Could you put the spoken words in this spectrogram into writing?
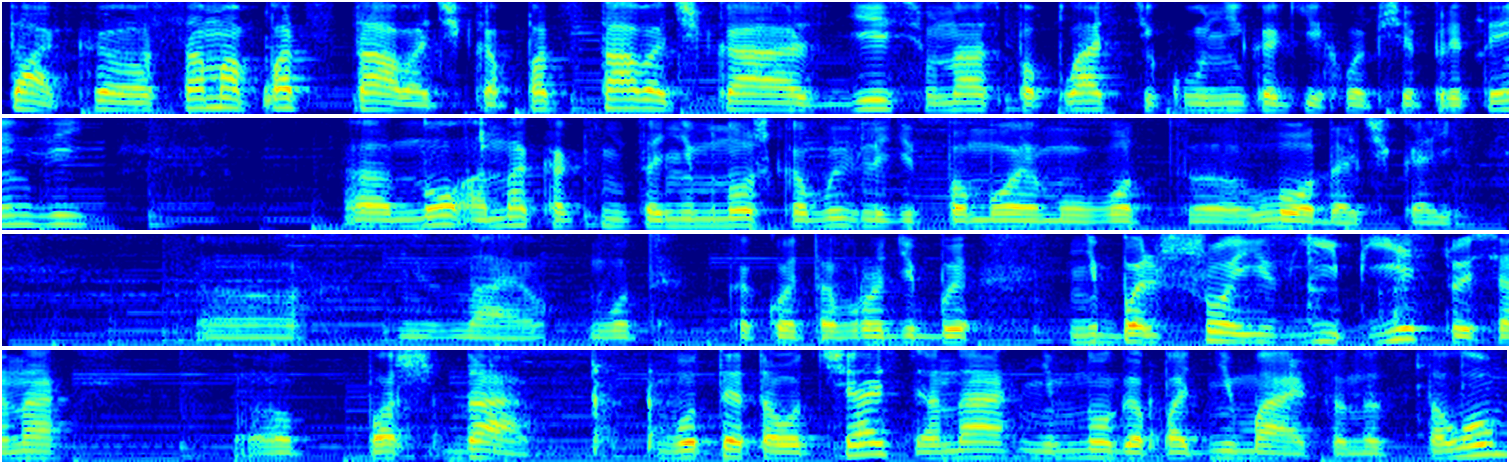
так, э, сама подставочка. Подставочка здесь у нас по пластику никаких вообще претензий. Но она как-то немножко выглядит, по-моему, вот лодочкой э, не знаю, вот какой-то вроде бы небольшой изгиб есть, то есть она э, пош... да, вот эта вот часть, она немного поднимается над столом.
